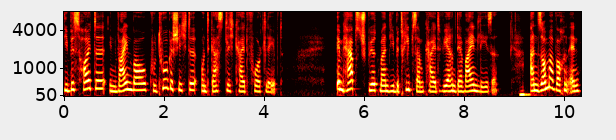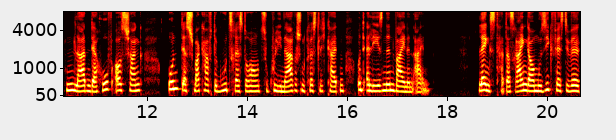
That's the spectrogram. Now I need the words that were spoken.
die bis heute in Weinbau, Kulturgeschichte und Gastlichkeit fortlebt. Im Herbst spürt man die Betriebsamkeit während der Weinlese. An Sommerwochenenden laden der Hofausschank und das schmackhafte Gutsrestaurant zu kulinarischen Köstlichkeiten und erlesenen Weinen ein. Längst hat das Rheingau Musikfestival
